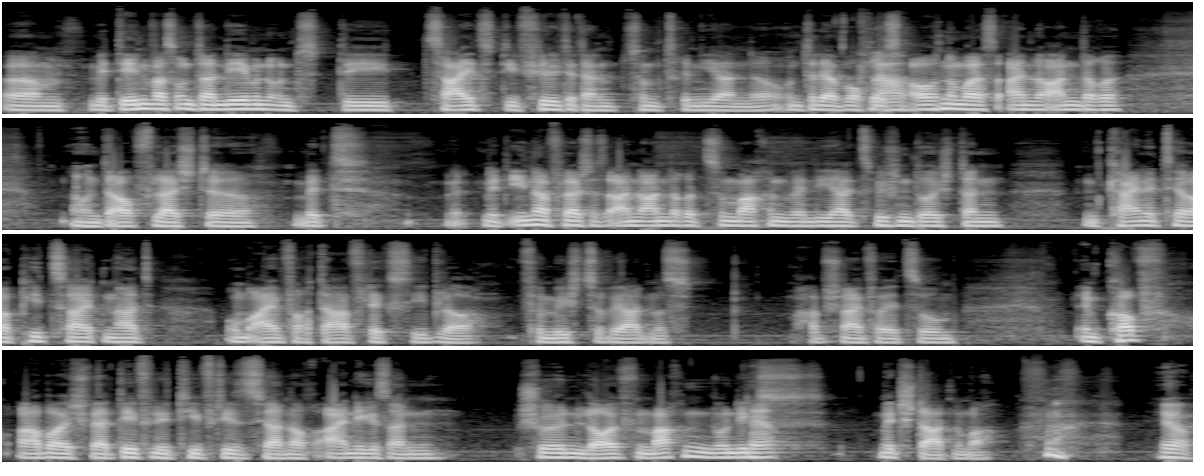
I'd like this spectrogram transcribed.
ähm, mit denen was unternehmen und die Zeit, die fehlt ja dann zum Trainieren. Ne? Unter der Woche Klar. ist auch nochmal das eine oder andere und auch vielleicht äh, mit, mit, mit Ina vielleicht das eine oder andere zu machen, wenn die halt zwischendurch dann keine Therapiezeiten hat, um einfach da flexibler für mich zu werden. Das habe ich einfach jetzt so im Kopf, aber ich werde definitiv dieses Jahr noch einiges an schönen Läufen machen, nur nichts mit Startnummer. ja,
